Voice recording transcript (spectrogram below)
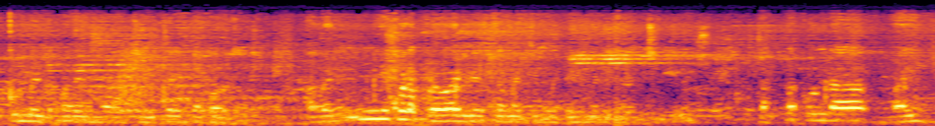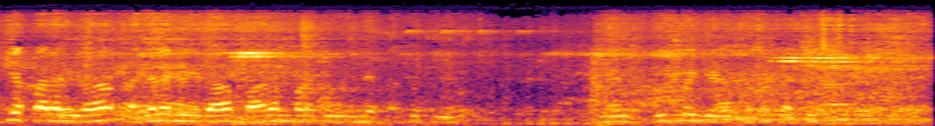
ఎక్విప్మెంట్ పరంగా కావచ్చు ఇతర కావచ్చు అవన్నీ కూడా ప్రొవైడ్ చేస్తామని చెప్పి ట్రీట్మెంట్ గురించి తప్పకుండా వైద్యపరంగా ప్రజల మీద భారం పడకుండా ఉండే పద్ధతులు మేము ట్రీట్మెంట్ చేయడం కోసం ప్రయత్నిస్తాం.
